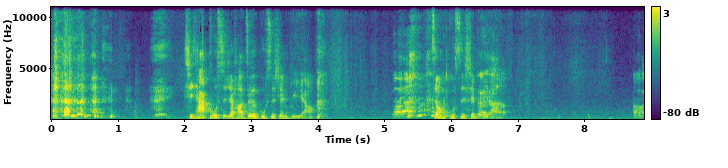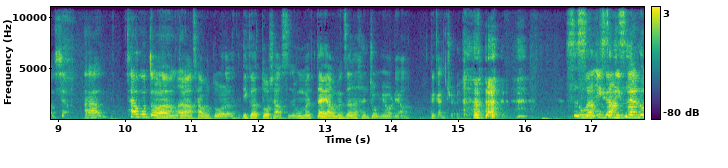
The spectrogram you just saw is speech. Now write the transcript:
其他故事就好，这个故事先不要。这种故事先不要。好笑啊，差不多了，对啊，差不多了，一个多小时，我们代表我们真的很久没有聊的感觉。是上上次录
